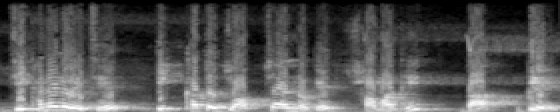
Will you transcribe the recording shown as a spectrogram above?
যেখানে রয়েছে বিখ্যাত জব চার্নকের সমাধি বা গ্রেভ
